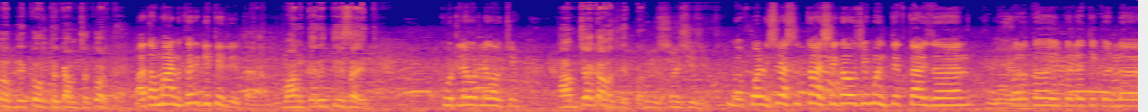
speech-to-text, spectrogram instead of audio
पब्लिक कौतुक आमचं करतं आता मानकरी किती देतात? मानकरी तीस आहेत. कुठल्या कुठल्या गावचे? आमच्या गावातले पण. पळशी असं काशी गावचे म्हणतात काय जण? परत इकडलं तिकडलं.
